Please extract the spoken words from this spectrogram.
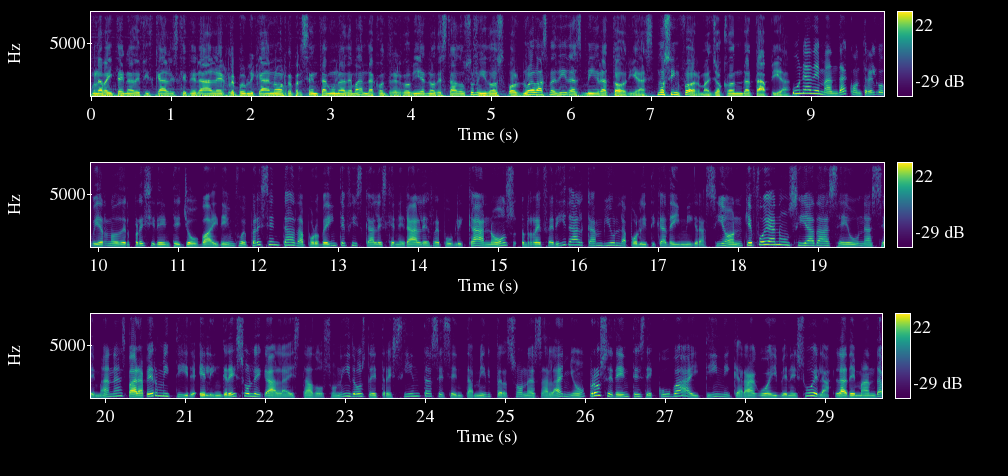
Una veintena de fiscales generales republicanos representan una demanda contra el gobierno de Estados Unidos por nuevas medidas migratorias. Nos informa Joconda Tapia. Una demanda contra el gobierno del presidente Joe Biden fue presentada por 20 fiscales generales republicanos referida al cambio en la política de inmigración que fue anunciada hace unas semanas para permitir el ingreso legal a Estados Unidos de 360 mil personas al año procedentes de Cuba, Haití, Nicaragua y Venezuela. La demanda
